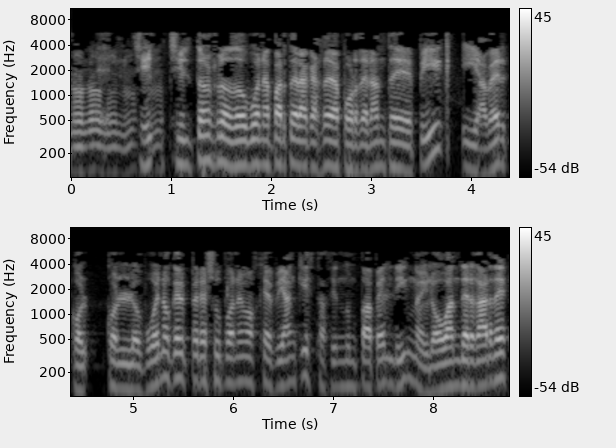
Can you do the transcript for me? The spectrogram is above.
No, no, no, no. Chil- Chilton rodó buena parte de la carrera por delante de Pick y a ver, con, con lo bueno que presuponemos que es Bianchi, está haciendo un papel digno. Y luego Van der Garde,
